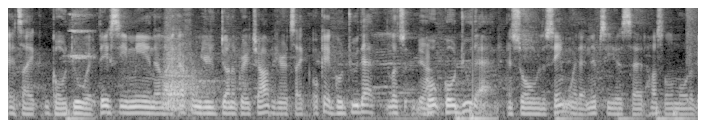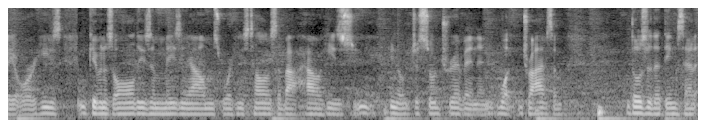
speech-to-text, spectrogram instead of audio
it's like go do it. They see me and they're like, Efrem, you've done a great job here. It's like, okay, go do that. Let's yeah. go go do that. And so the same way that Nipsey has said, hustle and motivate, or he's given us all these amazing albums where he's telling us about how he's, you know, just so driven and what drives him. Those are the things that,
